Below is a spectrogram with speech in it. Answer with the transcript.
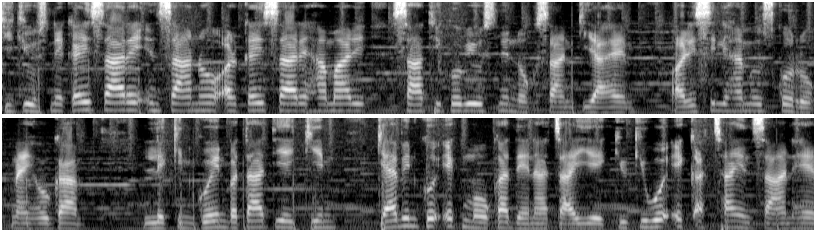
क्योंकि उसने कई सारे इंसानों और कई सारे हमारे साथी को भी उसने नुकसान किया है, और इसीलिए हमें उसको रोकना ही होगा। लेकिन गोइन बताती है कि कैबिन को एक मौका देना चाहिए क्योंकि वो एक अच्छा इंसान है।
